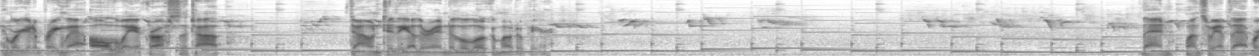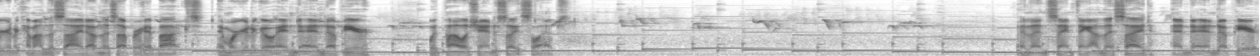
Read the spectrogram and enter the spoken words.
and we're gonna bring that all the way across the top, down to the other end of the locomotive here. Then, once we have that, we're gonna come on the side on this upper hitbox, and we're gonna go end to end up here with polished andesite slabs. And then same thing on this side, end to end up here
